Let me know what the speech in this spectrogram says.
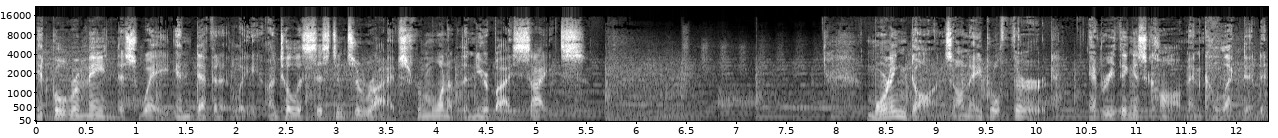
It will remain this way indefinitely until assistance arrives from one of the nearby sites. Morning dawns on April 3rd. Everything is calm and collected.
